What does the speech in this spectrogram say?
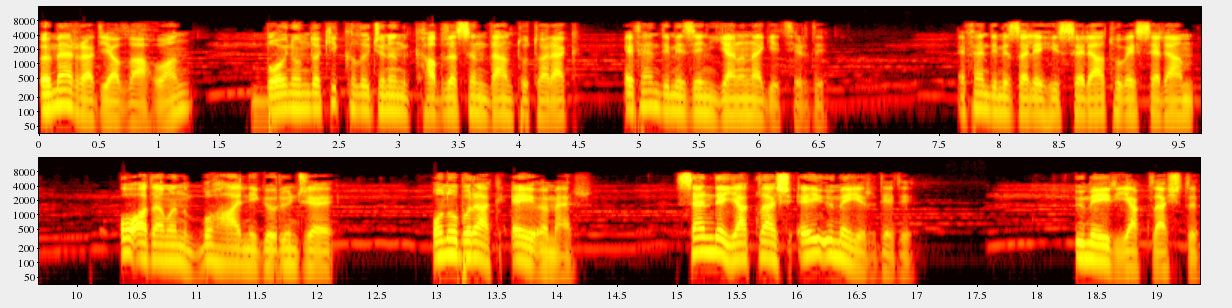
Ömer radıyallahu an boynundaki kılıcının kabzasından tutarak Efendimizin yanına getirdi. Efendimiz aleyhisselatu vesselam o adamın bu halini görünce onu bırak ey Ömer. Sen de yaklaş ey Ümeyr dedi. Ümeyr yaklaştı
